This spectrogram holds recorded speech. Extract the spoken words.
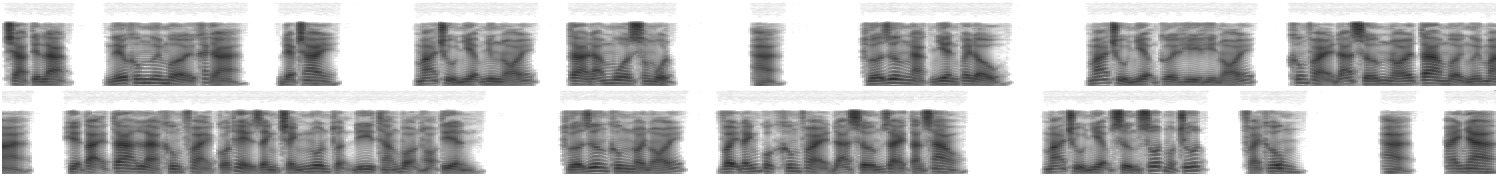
trả tiền lạc, nếu không ngươi mời khách à? đẹp trai. Mã chủ nhiệm nhưng nói, ta đã mua xong một. À. Hứa dương ngạc nhiên quay đầu. Mã chủ nhiệm cười hì hì nói, không phải đã sớm nói ta mời ngươi mà, hiện tại ta là không phải có thể danh tránh ngôn thuận đi thắng bọn họ tiền. Hứa dương không nói nói, vậy đánh cuộc không phải đã sớm giải tán sao? Mã chủ nhiệm sửng sốt một chút, phải không? À ai nha,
